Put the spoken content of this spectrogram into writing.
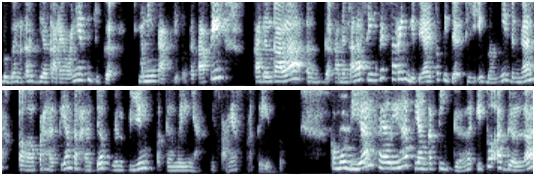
beban kerja karyawannya itu juga meningkat gitu. Tetapi kadangkala enggak eh, kadangkala sih mungkin sering gitu ya itu tidak diimbangi dengan uh, perhatian terhadap well-being pegawainya, misalnya seperti itu. Kemudian saya lihat yang ketiga itu adalah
